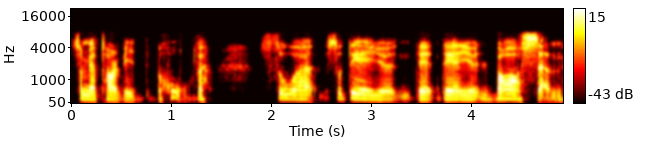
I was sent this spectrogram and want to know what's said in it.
som jag tar vid behov. Så, så det, är ju, det, det, är ju basen.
